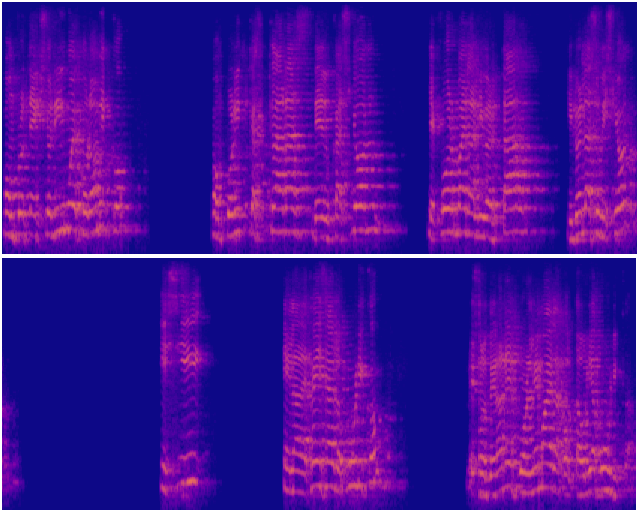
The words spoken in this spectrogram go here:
con proteccionismo económico, con políticas claras de educación que forman la libertad y no en la sumisión, y si en la defensa de lo público resolverán el problema de la contaduría pública,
